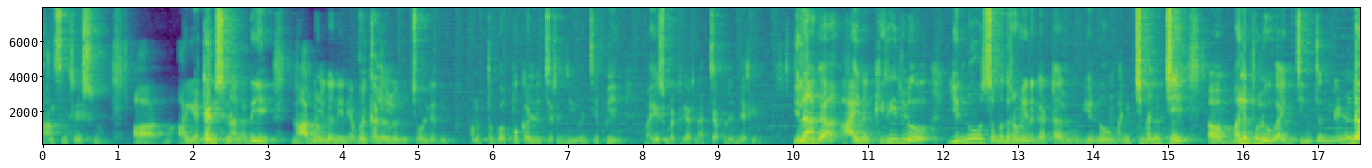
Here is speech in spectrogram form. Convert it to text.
కాన్సన్ట్రేషను ఆ ఆ అటెన్షన్ అన్నది నార్మల్గా నేను ఎవరి కళ్ళల్లోనూ చూడలేదు. అంత గొప్ప కళ్ళు చిరంజీవి అని చెప్పి మహేష్ భట్ గారు నాకు చెప్పడం జరిగింది. ఇలాగా ఆయన కెరీర్లో ఎన్నో సుముద్రమైన ఘట్టాలు ఎన్నో మంచి మంచి మలుపులు ఆయన జీవితం నిండా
